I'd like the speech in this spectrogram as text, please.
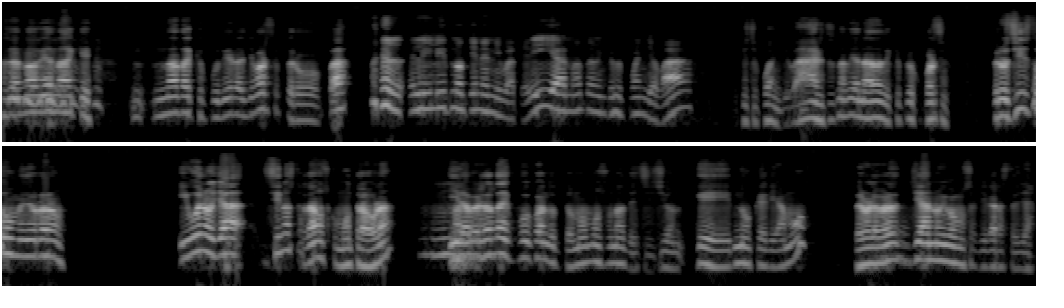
o sea, no había nada que nada que pudiera llevarse, pero va, El, el Lilith no tiene ni batería, ¿no? También que se pueden llevar. que se puedan llevar, entonces no había nada de qué preocuparse. Pero sí estuvo medio raro. Y bueno, ya sí nos tardamos como otra hora, Y la verdad menos. ahí fue cuando tomamos una decisión que no queríamos, pero la verdad Sí. ya no íbamos a llegar hasta allá.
